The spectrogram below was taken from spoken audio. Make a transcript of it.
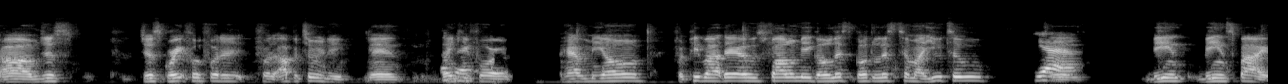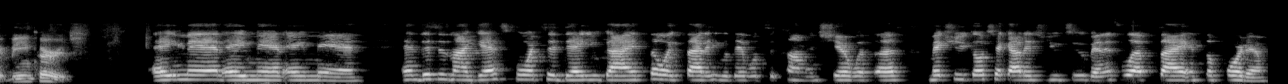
Um, just just grateful for the for the opportunity and thank Okay. you for having me on. For people out there who's following me, go listen go to listen to my YouTube. Yeah. and Be in, be inspired, be encouraged. Amen. Amen. Amen. And this is my guest for today, you guys. So excited he was able to come and share with us. Make sure you go check out his YouTube and his website and support him.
